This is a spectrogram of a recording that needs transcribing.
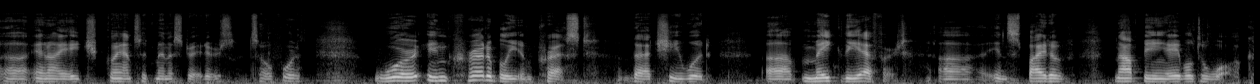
uh, NIH grants administrators and so forth, were incredibly impressed that she would uh, make the effort uh, in spite of not being able to walk,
